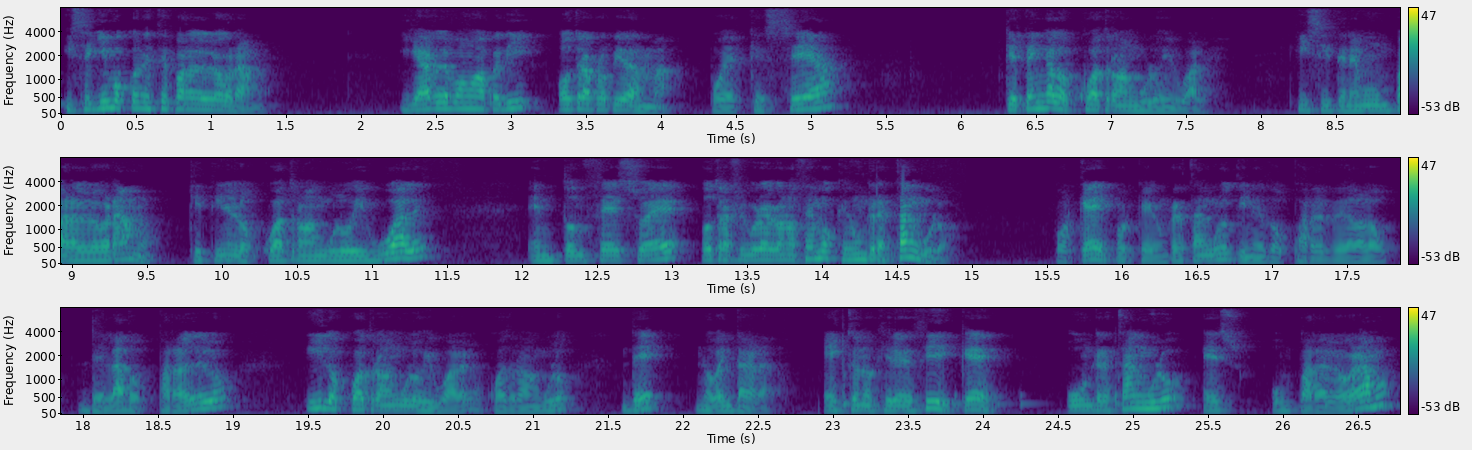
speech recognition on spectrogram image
Y seguimos con este paralelogramo. Y ahora le vamos a pedir otra propiedad más. Pues que sea que tenga los cuatro ángulos iguales. Y si tenemos un paralelogramo que tiene los cuatro ángulos iguales, entonces eso es otra figura que conocemos que es un rectángulo. ¿Por qué? Porque un rectángulo tiene dos pares de lados, paralelos y los cuatro ángulos iguales, los cuatro ángulos de 90 grados. Esto nos quiere decir que un rectángulo es un paralelogramo,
